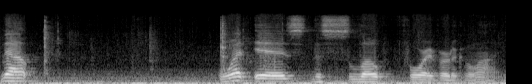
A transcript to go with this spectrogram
Now, what is the slope for a vertical line?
